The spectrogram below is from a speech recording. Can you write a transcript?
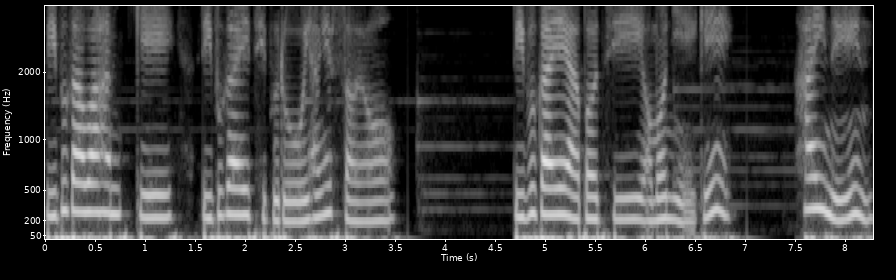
리브가와 함께 리브가의 집으로 향했어요. 리브가의 아버지 어머니에게 하인은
